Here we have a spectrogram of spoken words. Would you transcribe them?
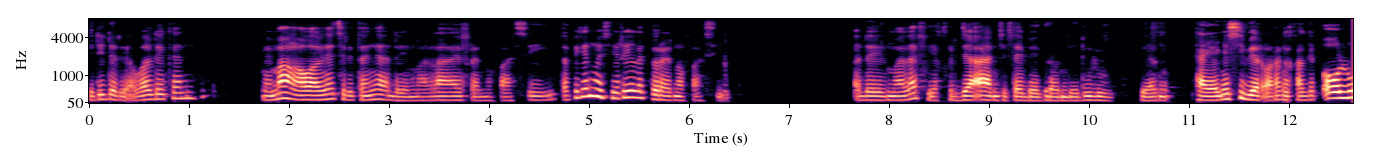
Jadi dari awal dia kan memang awalnya ceritanya ada in my life, renovasi. Tapi kan masih relate tuh renovasi. Ada in my life ya kerjaan, cerita background dia dulu. Biar kayaknya sih biar orang gak kaget, oh lu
